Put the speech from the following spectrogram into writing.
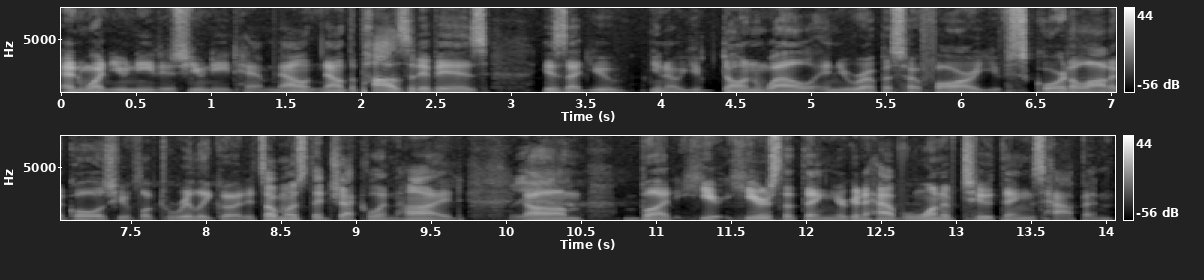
and what you need is you need him. Now now the positive is is that you you know you've done well in Europa so far. You've scored a lot of goals. You've looked really good. It's almost a Jekyll and Hyde. Um, but here here's the thing: you're going to have one of two things happen,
